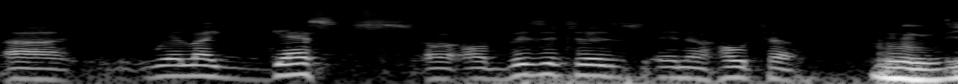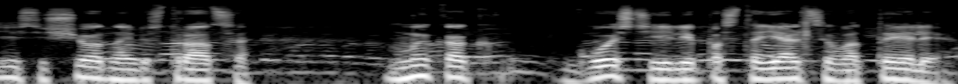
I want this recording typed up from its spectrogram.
Uh, we're like guests or, or visitors in a hotel. Есть еще одна иллюстрация. Мы как гости или постояльцы в отеле.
